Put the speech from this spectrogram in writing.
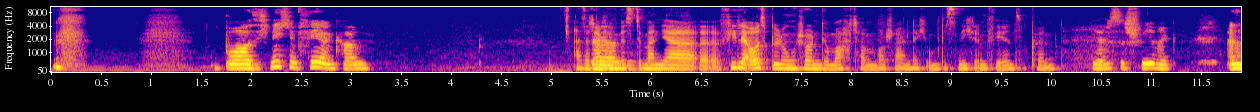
Boah, was ich nicht empfehlen kann. Also dafür ähm, müsste man ja äh, viele Ausbildungen schon gemacht haben, wahrscheinlich, um das nicht empfehlen zu können. Ja, das ist schwierig. Also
